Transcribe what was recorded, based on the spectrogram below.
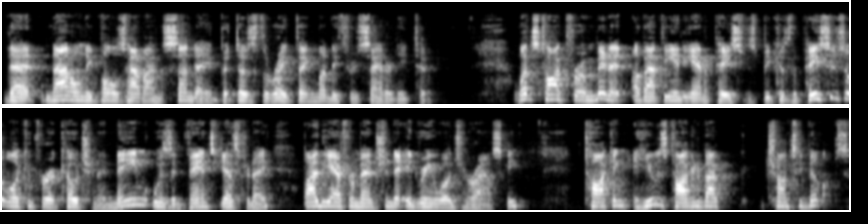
that not only balls out on Sunday but does the right thing Monday through Saturday too. Let's talk for a minute about the Indiana Pacers because the Pacers are looking for a coach, and a name was advanced yesterday by the aforementioned Adrian Wojnarowski. Talking, he was talking about Chauncey Billups.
